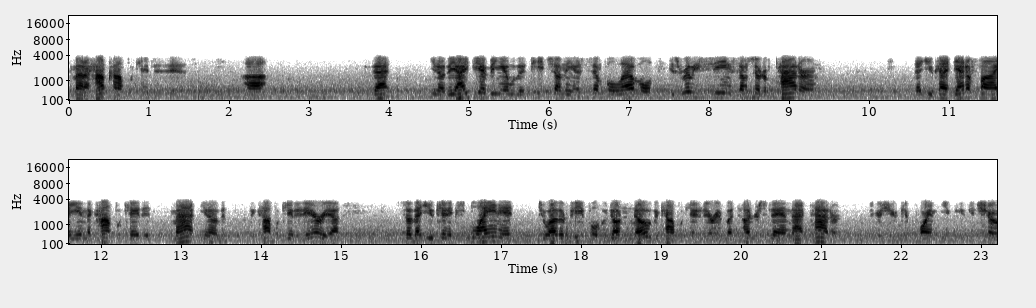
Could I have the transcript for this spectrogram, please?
no matter how complicated it is. Uh, that you know, the idea of being able to teach something at a simple level is really seeing some sort of pattern that you can identify in the complicated mat, you know, the, the complicated area, so that you can explain it to other people who don't know the complicated area but understand that pattern because you can point, you, you can show,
